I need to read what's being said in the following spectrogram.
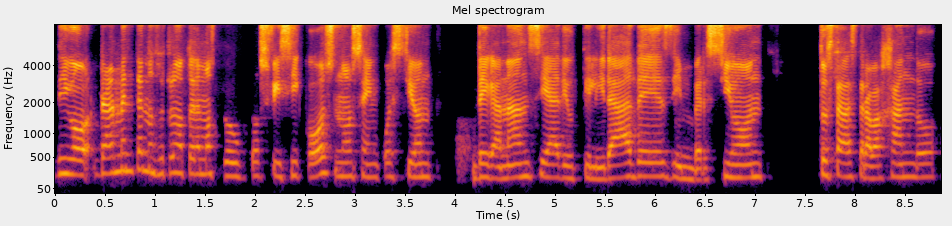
digo, realmente nosotros no tenemos productos físicos, no sé, en cuestión de ganancia, de utilidades, de inversión. Tú estabas trabajando.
